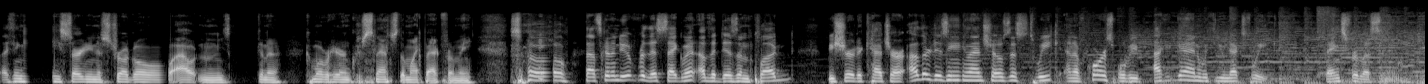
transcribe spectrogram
I think he's starting to struggle out and he's going to come over here and snatch the mic back from me. So that's going to do it for this segment of the Dis Unplugged. Be sure to catch our other Disneyland shows this week. And of course, we'll be back again with you next week. Thanks for listening.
